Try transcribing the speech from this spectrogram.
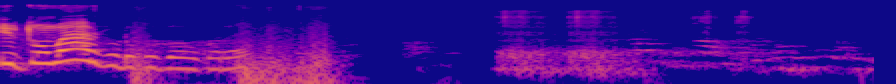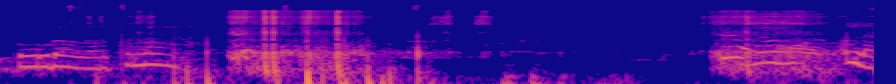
ये तो बाहर गुड्डा गुड्डा करे थोड़ा करते ना। अल्लाह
